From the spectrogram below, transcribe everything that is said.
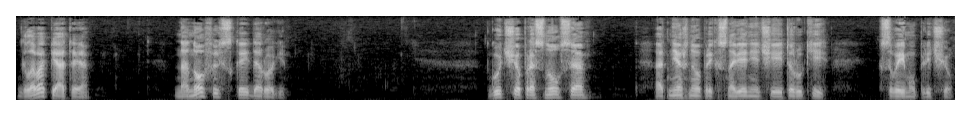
Глава пятая. На Нофельской дороге. Гуччо проснулся от нежного прикосновения чьей-то руки к своему плечу.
